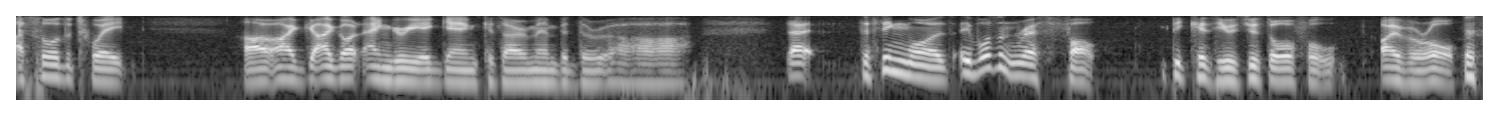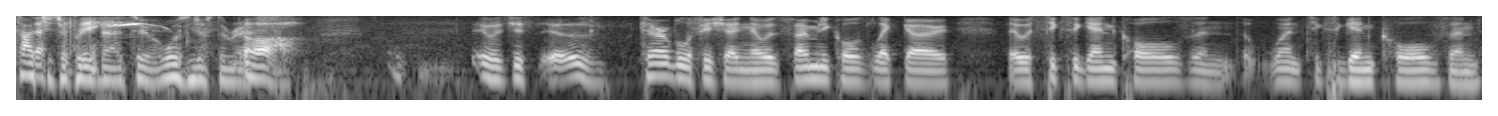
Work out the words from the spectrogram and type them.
I saw the tweet. Oh, I, I got angry again because I remembered the oh, that the thing was it wasn't Ref's fault because he was just awful overall. The touches That's are the pretty thing. bad too. It wasn't just the ref. Oh, it was just it was terrible officiating. There was so many calls let go. There were six again calls and there weren't six again calls and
